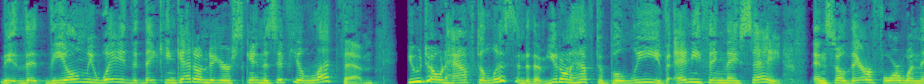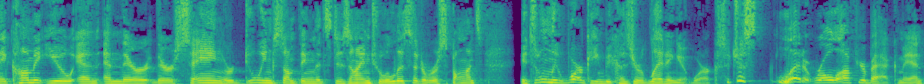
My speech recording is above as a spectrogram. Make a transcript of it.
the the the only way that they can get under your skin is if you let them. You don't have to listen to them. You don't have to believe anything they say. And so therefore, when they come at you and, and they're, they're saying or doing something that's designed to elicit a response, it's only working because you're letting it work. So just let it roll off your back, man.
